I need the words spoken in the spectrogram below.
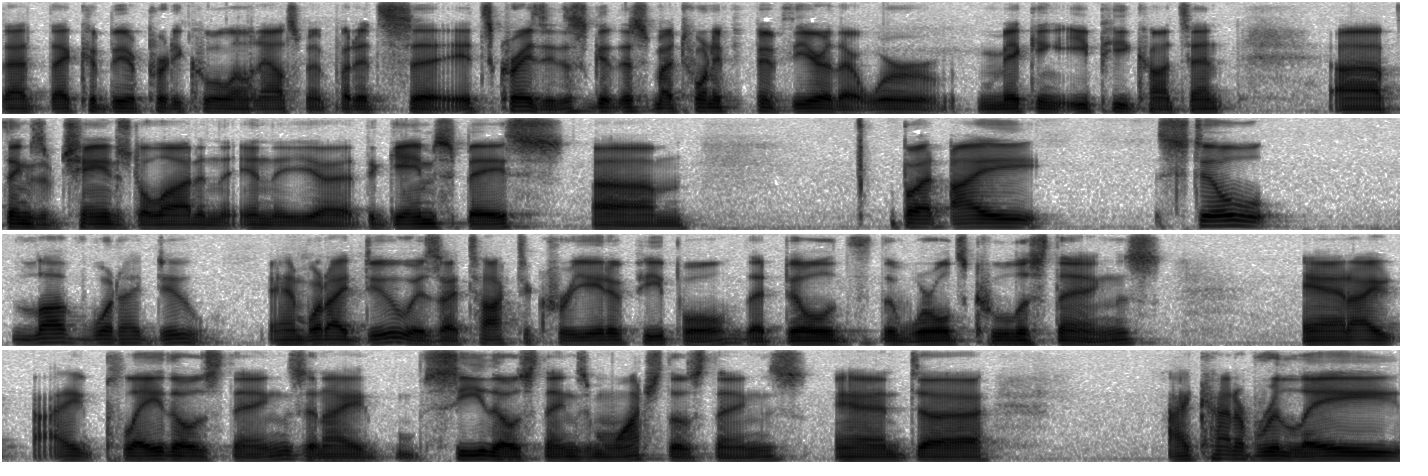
That that could be a pretty cool announcement. But it's uh, it's crazy. This is good. This is my 25th year that we're making EP content. Uh, things have changed a lot in the in the uh, the game space, um, but I still love what I do. And what I do is I talk to creative people that build the world's coolest things, and I I play those things and I see those things and watch those things and. Uh, I kind of relay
